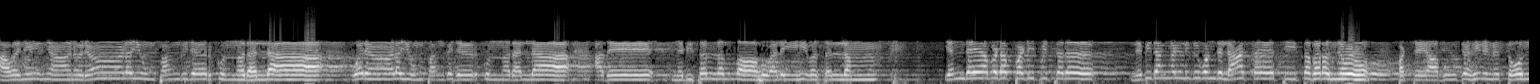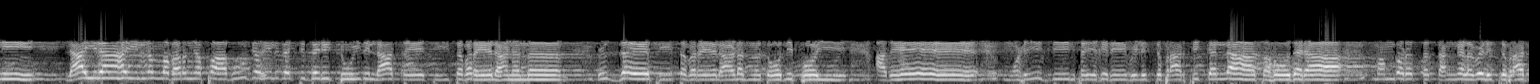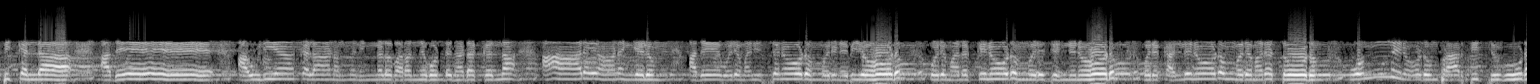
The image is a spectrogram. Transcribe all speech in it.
അവനിൽ ഞാൻ ഒരാളെയും പങ്കു ചേർക്കുന്നതല്ല ഒരാളെയും പങ്കു ചേർക്കുന്നതല്ല അതേ നബി സല്ലല്ലാഹു അലൈഹി വസല്ലം എന്റെ അവിടെ പഠിപ്പിച്ചത്? നബിതങ്ങൾ ഇതുകൊണ്ട് ലാത്തയെ ചീത്ത പറഞ്ഞു. പക്ഷേ അബൂജഹിലിന് തോന്നി ലായിലാഹ ഇല്ലെന്ന് പറഞ്ഞപ്പോ അബൂജഹിൽ തെറ്റിദ്ധരിച്ചു. ഇത് ലാത്തയെ ചീത്ത പറയലാണെന്ന് ചീത്ത പറയലാണെന്ന് തോന്നിപ്പോയി. അതേ മൊഹീദ്ദീൻ ഷെയ്ഖിനെ വിളിച്ച് പ്രാർത്ഥിക്കല്ല സഹോദര മമ്പുറത്ത് തങ്ങളെ വിളിച്ച് പ്രാർത്ഥിക്കല്ല. അതേ ഔലിയാക്കളാണെന്ന് നിങ്ങൾ പറഞ്ഞുകൊണ്ട് നടക്കുന്ന ആരെയാണെങ്കിലും അതേ ഒരു മനുഷ്യനോടും ഒരു നബിയോടും ഒരു മലക്കിനോടും ഒരു ജിന്നിനോടും ഒരു കല്ലിനോടും ഒരു മരത്തോടും ഒന്നിനോടും പ്രാർത്ഥിച്ചുകൂടാ.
